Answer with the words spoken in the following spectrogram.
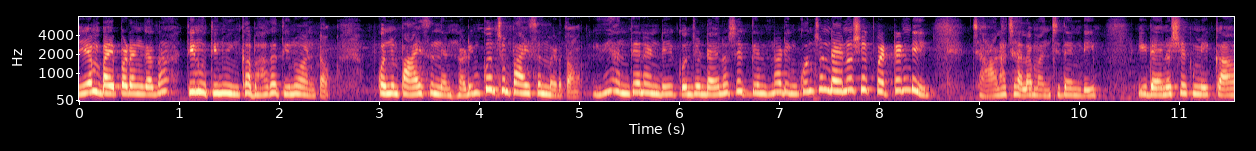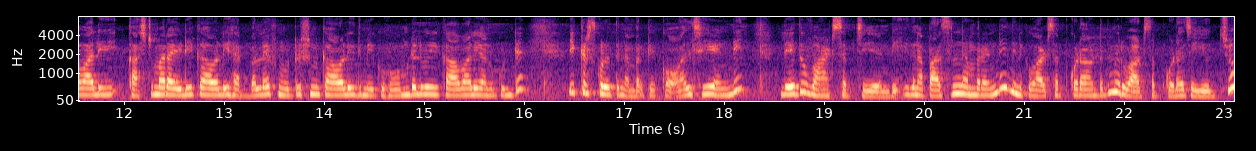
ఏం భయపడం కదా? తిను తిను ఇంకా బాగా తిను అంటాం. కొంచెం పాయసం తింటున్నాడు ఇంకొంచెం పాయసం పెడతాం. ఇది అంతేనండి. కొంచెం డైనోషేక్ తింటున్నాడు ఇంకొంచెం డైనోషేక్ పెట్టండి. చాలా చాలా మంచిదండి. ఈ డైనోషేక్ మీకు కావాలి కస్టమర్ ఐడి కావాలి హెర్బల్ లైఫ్ న్యూట్రిషన్ కావాలి ఇది మీకు హోమ్ డెలివరీ కావాలి అనుకుంటే ఇక్కడ స్కూల్ నెంబర్కి కాల్ చేయండి లేదు వాట్సాప్ చేయండి. ఇది నా పర్సనల్ నెంబర్ అండి దీనికి వాట్సాప్ కూడా ఉంటుంది మీరు వాట్సాప్ కూడా చేయొచ్చు.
